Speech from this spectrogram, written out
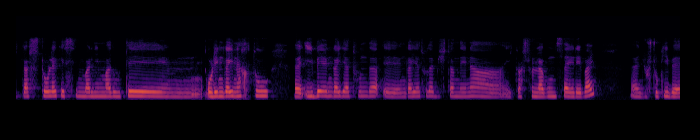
ikastolek ezin balin badute horren mm, gain hartu e, ibe engaiatu da, e, da dena ikastuen laguntza ere bai, e, justuki be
